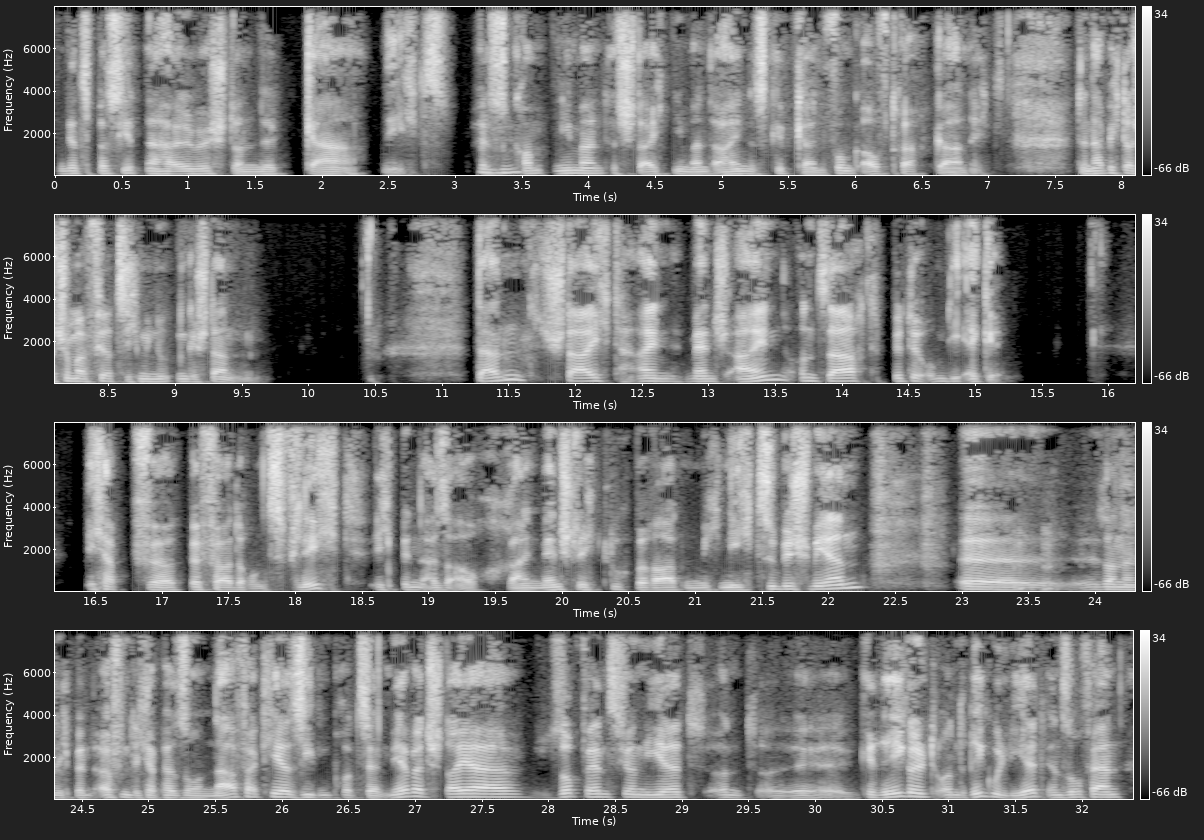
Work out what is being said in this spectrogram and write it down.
Und jetzt passiert eine halbe Stunde gar nichts. Es mhm. kommt niemand, es steigt niemand ein, es gibt keinen Funkauftrag, gar nichts. Dann habe ich da schon mal 40 Minuten gestanden. Dann steigt ein Mensch ein und sagt, bitte um die Ecke. Ich habe für Beförderungspflicht. Ich bin also auch rein menschlich klug beraten, mich nicht zu beschweren, äh, sondern ich bin öffentlicher Personennahverkehr, sieben Prozent Mehrwertsteuer, subventioniert und äh, geregelt und reguliert. Insofern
